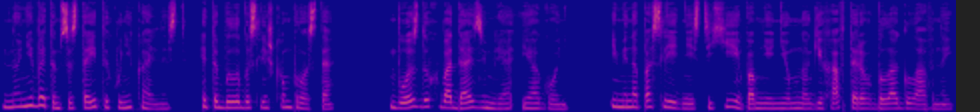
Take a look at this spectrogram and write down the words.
Но не в этом состоит их уникальность. Это было бы слишком просто. Воздух, вода, земля и огонь. Именно последняя стихия, по мнению многих авторов, была главной,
